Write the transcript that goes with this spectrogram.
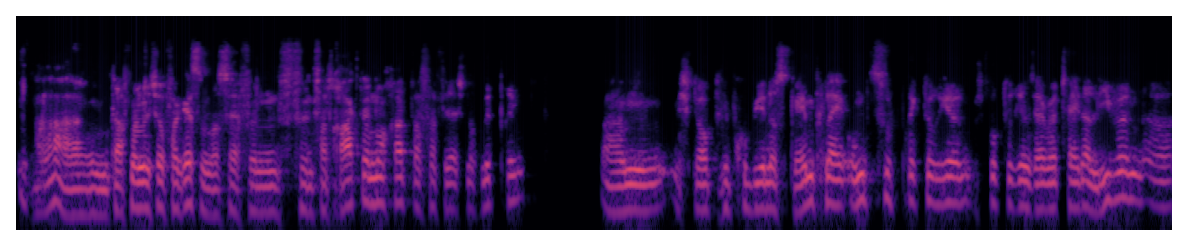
Ja, darf man nicht auch vergessen, was er für, ein, für einen Vertrag denn noch hat, was er vielleicht noch mitbringt. Ähm, ich glaube, wir probieren das Gameplay umzustrukturieren. Strukturieren. Ja Taylor Levin äh,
